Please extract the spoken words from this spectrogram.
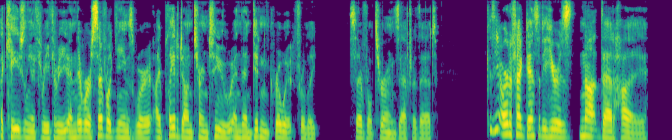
occasionally a 3 3, and there were several games where I played it on turn two and then didn't grow it for like several turns after that. Because the artifact density here is not that high.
